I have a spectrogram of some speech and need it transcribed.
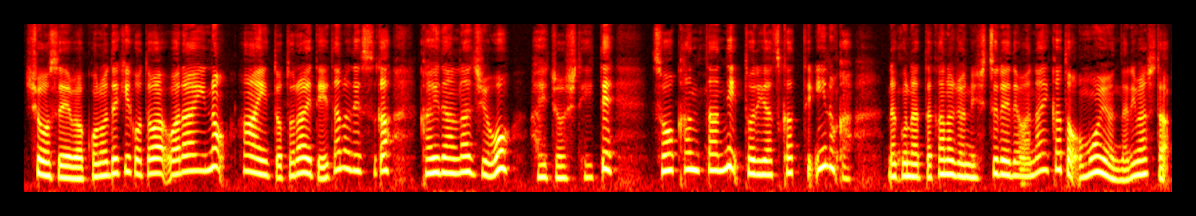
小生はこの出来事は笑いの範囲と捉えていたのですが、怪談ラジオを拝聴していて、そう簡単に取り扱っていいのか、亡くなった彼女に失礼ではないかと思うようになりました。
